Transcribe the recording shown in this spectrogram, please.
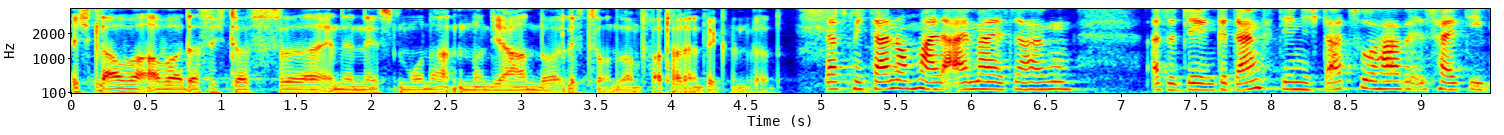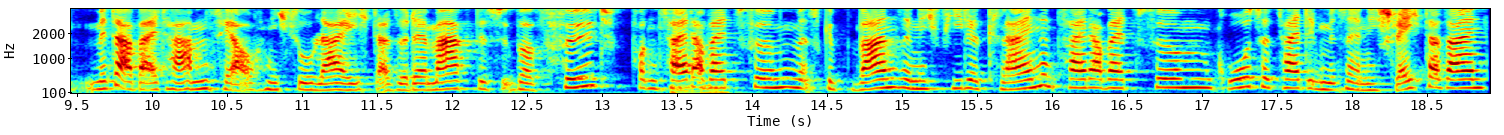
Ich glaube aber, dass sich das in den nächsten Monaten und Jahren deutlich zu unserem Vorteil entwickeln wird. Lass mich da noch mal einmal sagen, also der Gedanke, den ich dazu habe, ist halt, die Mitarbeiter haben es ja auch nicht so leicht. Also der Markt ist überfüllt von Zeitarbeitsfirmen. Es gibt wahnsinnig viele kleine Zeitarbeitsfirmen, große Zeit, die müssen ja nicht schlechter sein.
